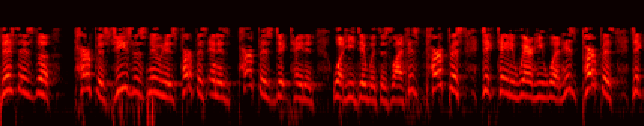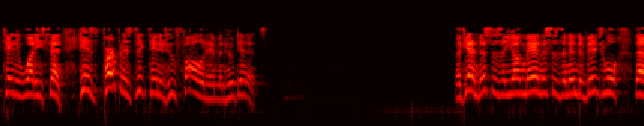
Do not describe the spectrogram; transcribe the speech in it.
This is the purpose. Jesus knew his purpose, and his purpose dictated what he did with his life. His purpose dictated where he went. His purpose dictated what he said. His purpose dictated who followed him and who didn't. Again, this is a young man, this is an individual that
